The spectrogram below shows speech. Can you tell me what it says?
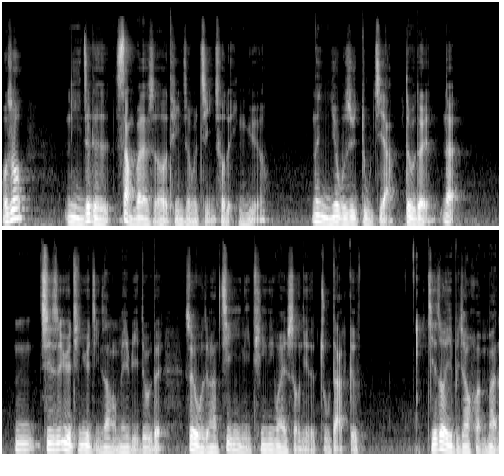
我说你这个上班的时候听这么紧凑的音乐哦。那你又不是度假，对不对？那嗯，其实越听越紧张，maybe 对不对？所以我怎么样建议你听另外一首你的主打歌，节奏也比较缓慢，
